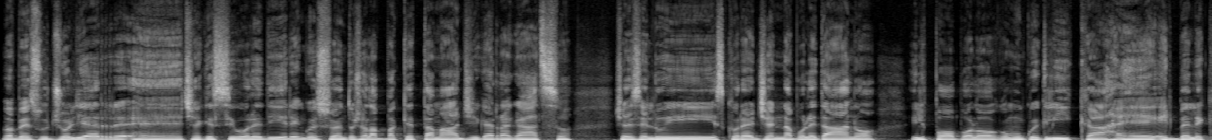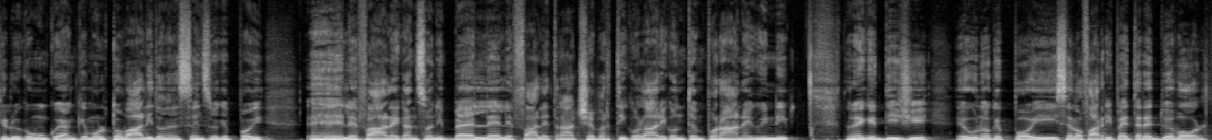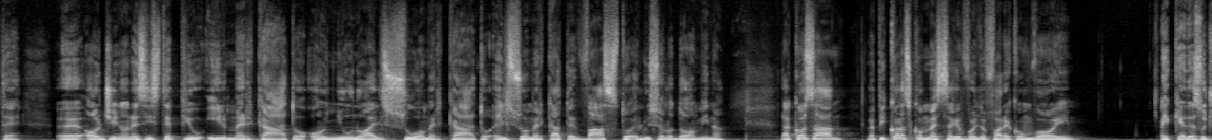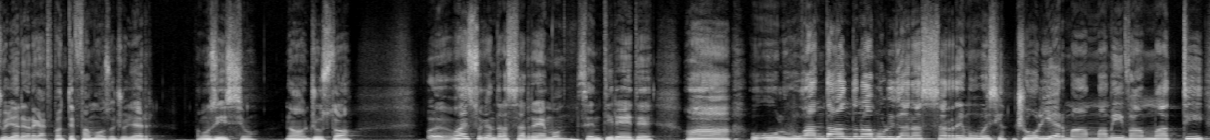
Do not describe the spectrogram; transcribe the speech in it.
Vabbè, su Jolier eh, c'è che si vuole dire, in questo momento c'è la bacchetta magica il ragazzo. Cioè, se lui scorreggia il napoletano, il popolo comunque clicca. E, e il bello è che lui comunque è anche molto valido, nel senso che poi eh, le fa le canzoni belle, le fa le tracce particolari contemporanee. Quindi non è che dici è uno che poi se lo fa ripetere due volte. Eh, oggi non esiste più il mercato, ognuno ha il suo mercato e il suo mercato è vasto e lui se lo domina. La cosa, la piccola scommessa che voglio fare con voi e che adesso Giulier, ragazzi, quanto è famoso Giulier? Famosissimo, no? Giusto? Eh, adesso che andrà a Sanremo sentirete Ah, andando napolitano a Sanremo Come si chiama? Jolier, mamma mia, fa matti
